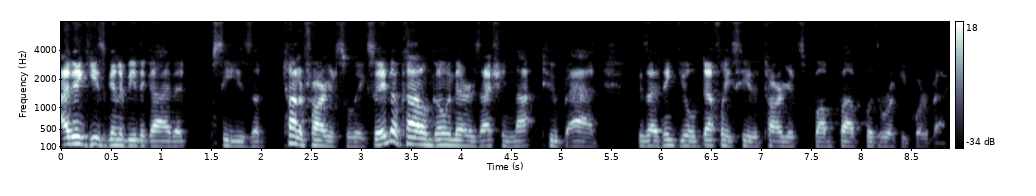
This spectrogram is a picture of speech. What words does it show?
I think he's going to be the guy that sees a ton of targets a week. So Aidan O'Connell going there is actually not too bad because I think you'll definitely see the targets bump up with rookie quarterback.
